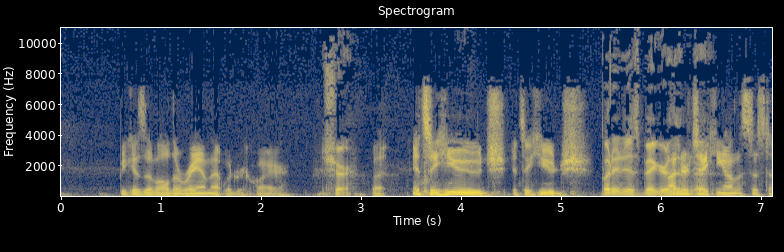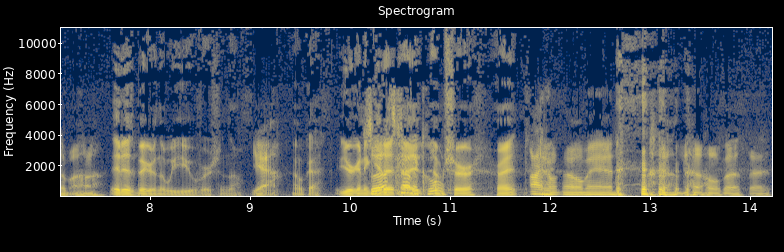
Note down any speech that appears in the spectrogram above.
because of all the RAM that would require. sure, But it's a huge. It's a huge but it is bigger. Than undertaking on the system. Uh huh. It is bigger than the Wii U version, though. Yeah. Okay, you're gonna So get it. I, cool. I'm sure, right? I don't know, man. I don't know about that.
